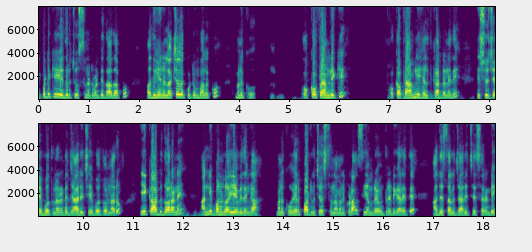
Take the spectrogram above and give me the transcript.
ఇప్పటికీ ఎదురు చూస్తున్నటువంటి దాదాపు పదిహేను లక్షల కుటుంబాలకు మనకు ఒక్కో ఫ్యామిలీకి ఒక ఫ్యామిలీ హెల్త్ కార్డు అనేది ఇష్యూ చేయబోతున్నారు అంటే జారీ చేయబోతున్నారు. ఈ కార్డు ద్వారానే అన్ని పనులు అయ్యే విధంగా మనకు ఏర్పాట్లు చేస్తున్నామని కూడా సీఎం రేవంత్ రెడ్డి గారు అయితే ఆదేశాలు జారీ చేశారండి.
